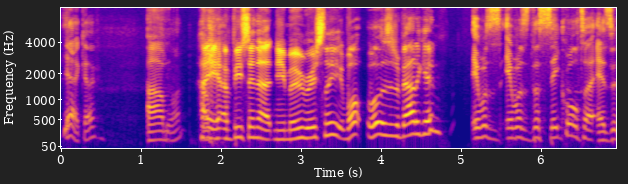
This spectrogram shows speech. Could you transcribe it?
yeah, go. If you Um, want. Hey, have you seen that new movie recently? What What was it about again? it was it was the sequel to Ez-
